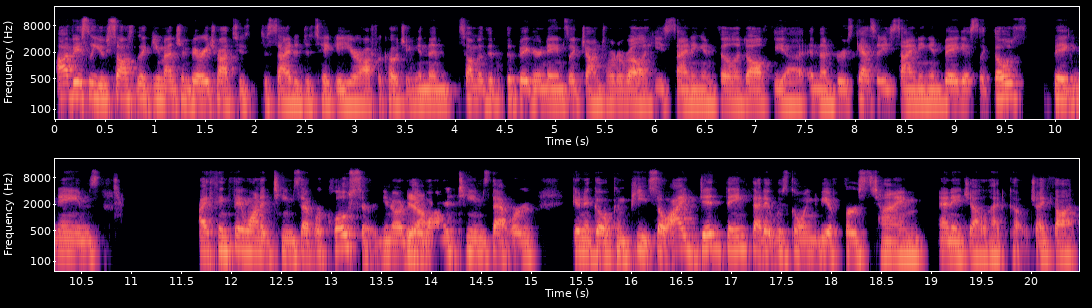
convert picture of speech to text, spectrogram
obviously, you saw, like you mentioned, Barry Trotz, who's decided to take a year off of coaching. And then some of the, the bigger names like John Tortorella, he's signing in Philadelphia. And then Bruce Cassidy signing in Vegas. Like those big names I think they wanted teams that were closer. You know, yeah. they wanted teams that were going to go compete. So I did think that it was going to be a first time NHL head coach. I thought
